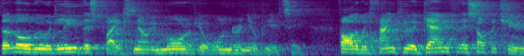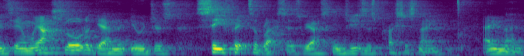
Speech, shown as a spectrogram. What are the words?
that, Lord, we would leave this place knowing more of your wonder and your beauty. Father, we thank you again for this opportunity, and we ask, Lord, again, that you would just see fit to bless us. We ask in Jesus' precious name. Amen.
